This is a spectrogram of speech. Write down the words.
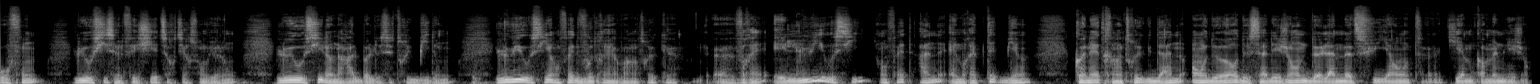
au fond, lui aussi ça le fait chier de sortir son violon. Lui aussi il en a ras le bol de ces trucs bidons. Lui aussi en fait voudrait avoir un truc euh, vrai. Et lui aussi, en fait, Anne aimerait peut-être bien connaître un truc d'Anne en dehors de sa légende de la meuf fuyante euh, qui aime quand même les gens.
